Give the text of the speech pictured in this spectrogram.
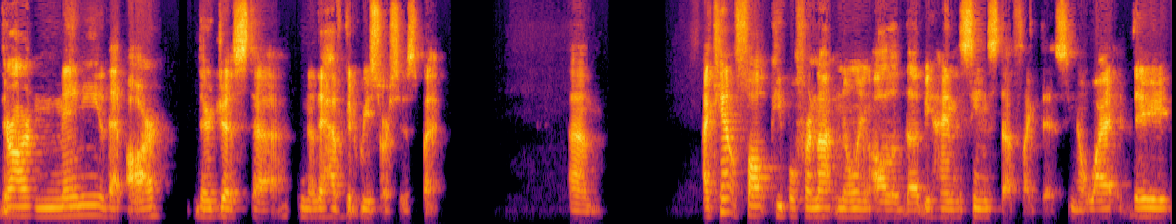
there aren't many that are they're just uh, you know they have good resources but um, I can't fault people for not knowing all of the behind the scenes stuff like this. You know, why they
